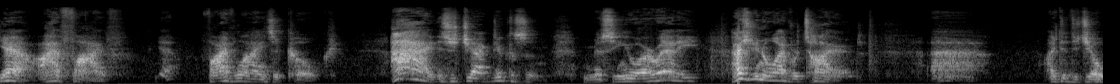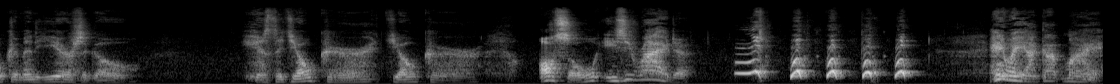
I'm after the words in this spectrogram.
Yeah, I have five. Yeah, five lines of coke. Hi, this is Jack Nicholson. Missing you already. As you know, I've retired. Uh, I did the Joker many years ago. Here's the Joker, Joker. Also, Easy Rider. anyway, I got my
